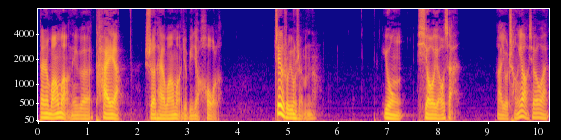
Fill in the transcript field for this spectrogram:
但是往往那个苔呀，舌苔往往就比较厚了。这个时候用什么呢？用逍遥散啊，有成药逍遥丸。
